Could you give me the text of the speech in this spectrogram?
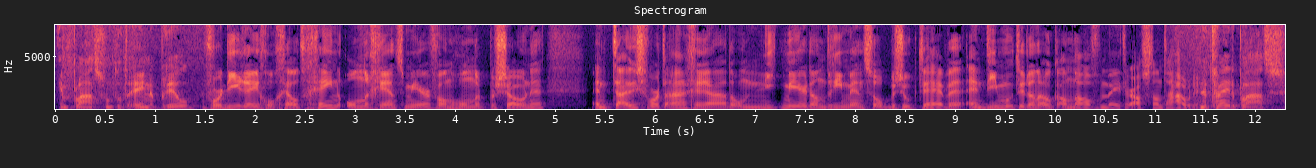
in plaats van tot 1 april. Voor die regel geldt geen ondergrens meer van 100 personen. En thuis wordt aangeraden om niet meer dan drie mensen op bezoek te hebben. En die moeten dan ook anderhalve meter afstand houden. In de tweede plaats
